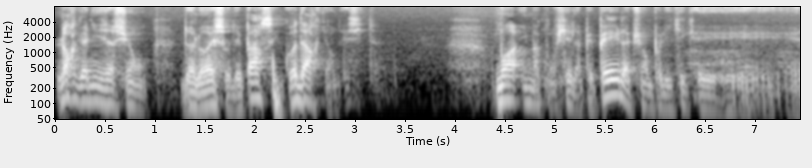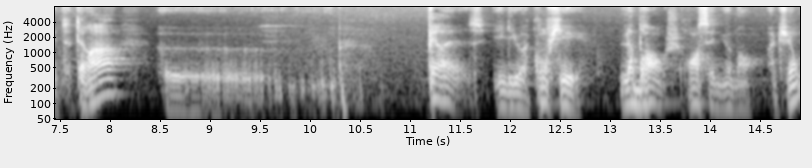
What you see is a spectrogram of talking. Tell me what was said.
L'organisation de l'OS au départ, c'est Godard qui en décide. Moi, il m'a confié l'APP, l'action politique, et, etc. Euh, Pérez, il lui a confié la branche renseignement action,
